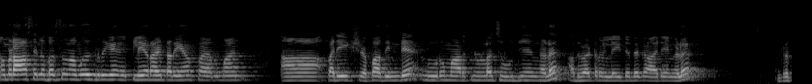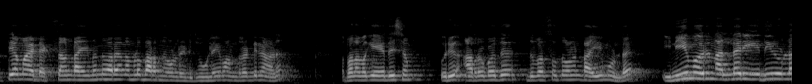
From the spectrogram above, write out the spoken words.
നമ്മുടെ ആ സിലബസ് നമുക്ക് ക്ലിയർ ആയിട്ട് അറിയാം. ഫയർമാൻ പരീക്ഷ. അപ്പോൾ അതിന്റെ നൂറ് മാർക്കിനുള്ള ചോദ്യങ്ങൾ അതുമായിട്ട് റിലേറ്റ് ചെയ്ത കാര്യങ്ങൾ കൃത്യമായിട്ട് എക്സാം ടൈം എന്ന് പറയാൻ നമ്മൾ പറഞ്ഞു ഓൾറെഡി ജൂലൈ പന്ത്രണ്ടിനാണ്. അപ്പോൾ നമുക്ക് ഏകദേശം ഒരു അറുപത് ദിവസത്തോളം ടൈമുണ്ട് ഇനിയും ഒരു നല്ല രീതിയിലുള്ള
